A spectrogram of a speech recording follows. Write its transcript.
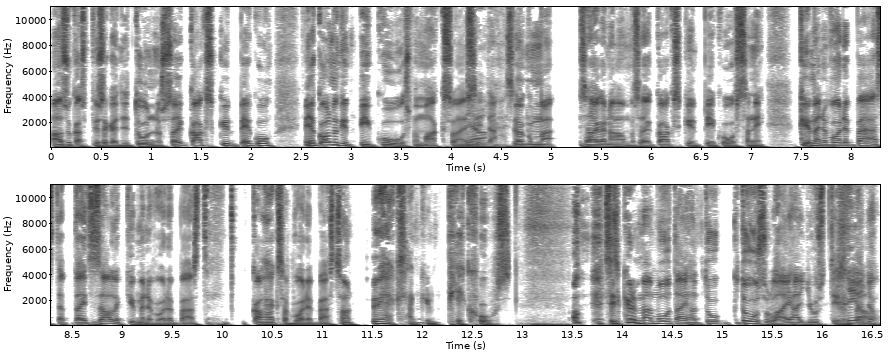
asukaspysäköintitunnus. Se oli 20, joku, mitä 30 kuusi mä maksoin Joo. sitä. Silloin kun mä se aikana homma se oli 20 kuussa, niin 10 vuoden päästä, tai itse asiassa alle 10 vuoden päästä, kahdeksan vuoden päästä, se on 90 kuusi. siis kyllä mä muutan ihan tu, Tuusulaa ihan justiin, Joo. jo,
